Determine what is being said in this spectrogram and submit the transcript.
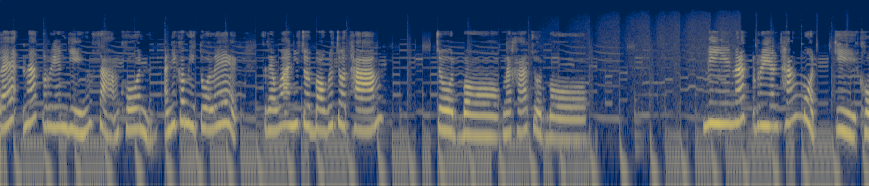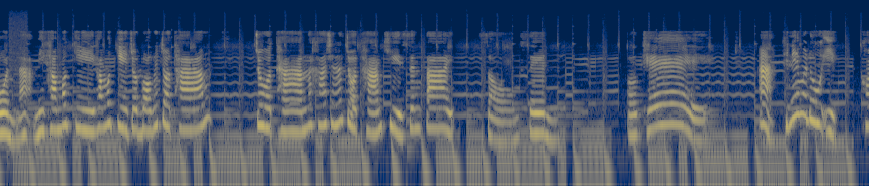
และนักเรียนหญิง 3 คน อันนี้ก็มีตัวเลข แสดงว่าอันนี้โจทย์บอกหรือโจทย์ถาม โจทย์บอกนะคะ โจทย์บอก มีนักเรียนทั้งหมดกี่คนนะมีคำว่ากี่คำว่ากี่โจทย์บอกหรือโจทย์ถาม โจทย์ถามนะคะ ฉะนั้นโจทย์ถามขีดเส้นใต้ 2 เส้น โอเคอะทีนี้มาดูอีกข้อ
